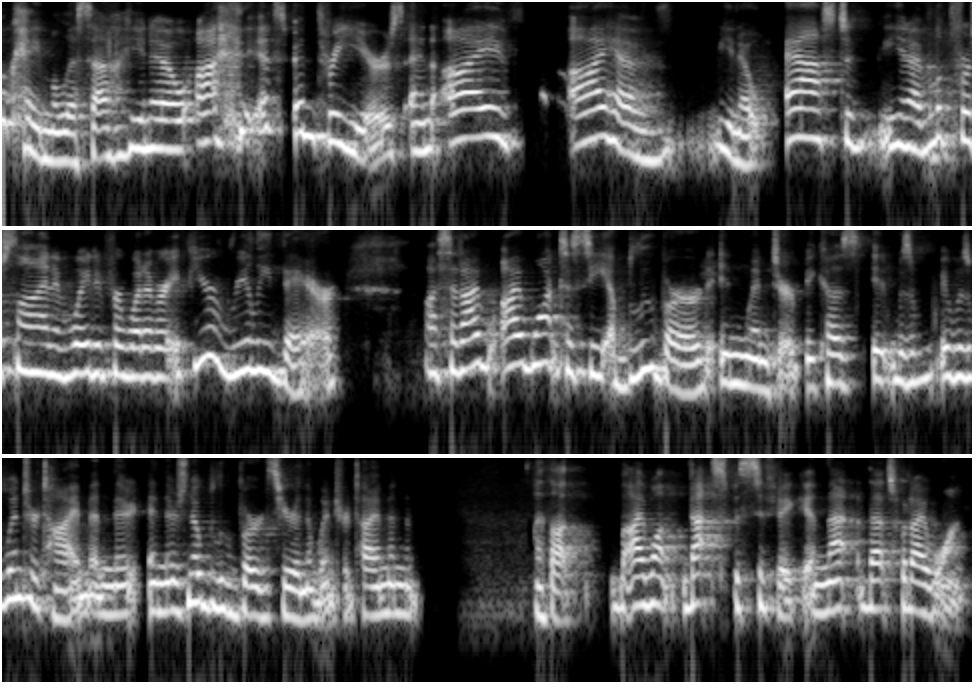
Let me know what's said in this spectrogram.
okay, Melissa, you know, I, it's been three years and I've, I have, you know, asked to, you know, I've looked for a sign, I've waited for whatever. If you're really there, I said, I, I want to see a bluebird in winter because it was it was winter time and there and there's no bluebirds here in the winter time. And I thought, I want that specific and that that's what I want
